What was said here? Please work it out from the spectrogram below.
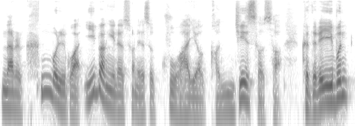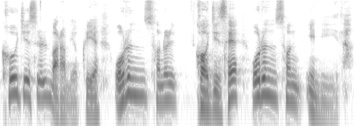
나를 큰 물과 이방인의 손에서 구하여 건지소서 그들의 입은 거짓을 말하며 그의 오른손을 거짓의 오른손이니이다.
